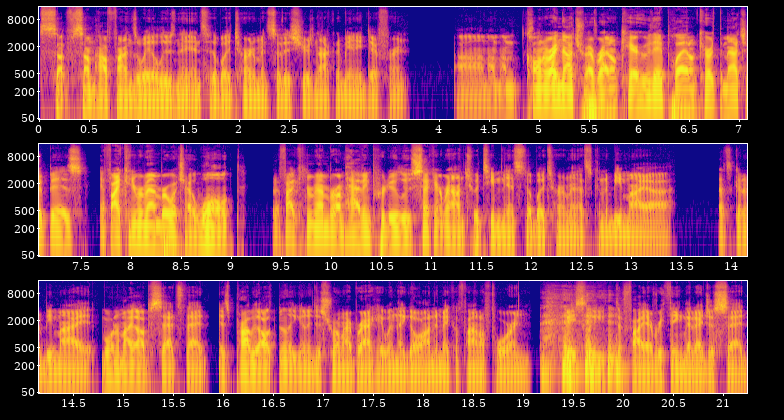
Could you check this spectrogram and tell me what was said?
so- somehow finds a way to lose in the NCAA tournament. So this year's not going to be any different. Um, I'm, I'm, calling it right now, Trevor. I don't care who they play. I don't care what the matchup is. If I can remember, which I won't, but if I can remember, I'm having Purdue lose second round to a team in the NCAA tournament. That's going to be my uh, that's going to be my one of my upsets that is probably ultimately going to destroy my bracket when they go on to make a Final Four and basically defy everything that I just said,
